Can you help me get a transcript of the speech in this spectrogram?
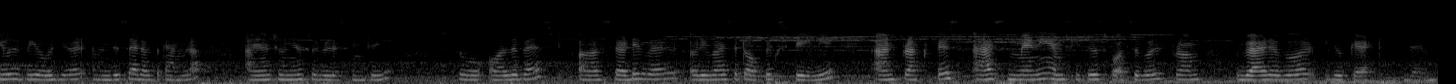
you will be over here on this side of the camera I know juniors will be listening to you so all the best. Uh, study well revise the topics daily and practice as many mcqs possible from wherever you get them.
